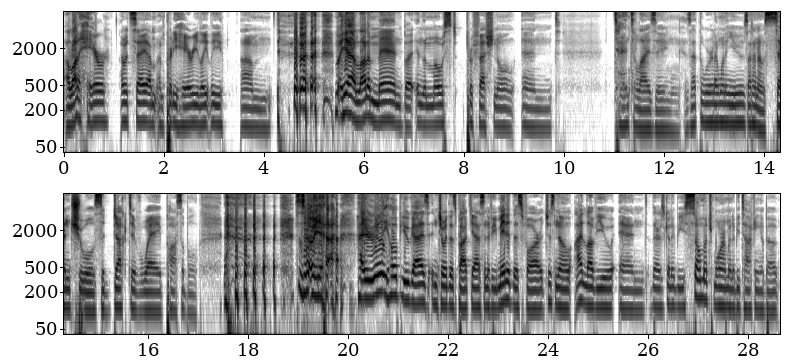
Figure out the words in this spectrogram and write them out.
a lot of hair. I would say I'm I'm pretty hairy lately. Um, yeah, a lot of man, but in the most professional and tantalizing. Is that the word i want to use? I don't know. Sensual seductive way possible. So yeah i really hope you guys enjoyed this podcast. And if you made it this far just know i love you and there's going to be so much more i'm going to be talking about.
